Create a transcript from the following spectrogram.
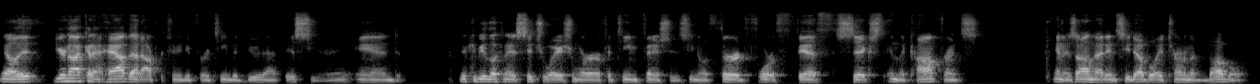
you know, you're not going to have that opportunity for a team to do that this year. And you could be looking at a situation where if a team finishes, you know, third, fourth, fifth, sixth in the conference and is on that NCAA tournament bubble,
